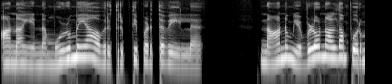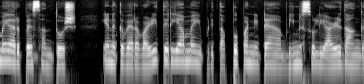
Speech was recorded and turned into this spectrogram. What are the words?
ஆனா என்ன முழுமையா அவர் திருப்திப்படுத்தவே இல்ல. நானும் எவ்வளோ நாள் தான் பொறுமையா இருப்பேன் சந்தோஷ். எனக்கு வேற வழி தெரியாம இப்படி தப்பு பண்ணிட்டேன் அப்படின்னு சொல்லி அழுதாங்க.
